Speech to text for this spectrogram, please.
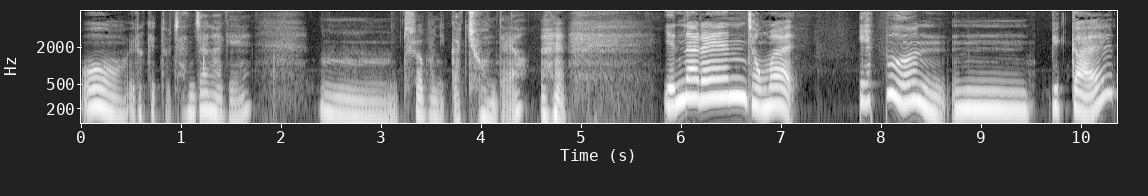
오, 이렇게 또 잔잔하게, 음, 들어보니까 좋은데요. 옛날엔 정말 예쁜, 음, 빛깔,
